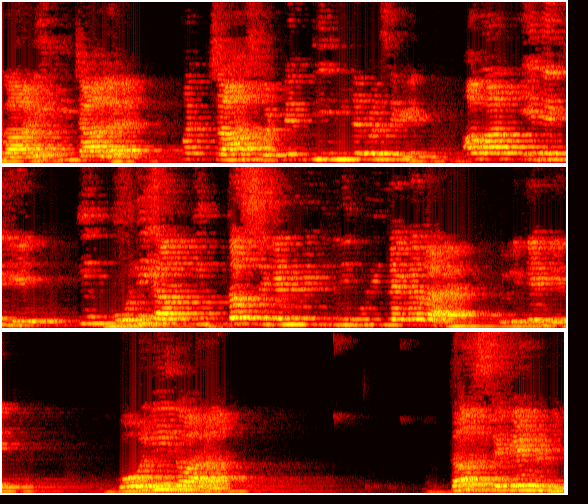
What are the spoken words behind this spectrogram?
गाड़ी की चाल है, पचास तीन मीटर सेकेंड। अब आप ये देखिए कि गोली आपकी दस सेकेंड में कितनी दूरी तय कर रहा है तो लिखेंगे गोली द्वारा दस सेकेंड में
